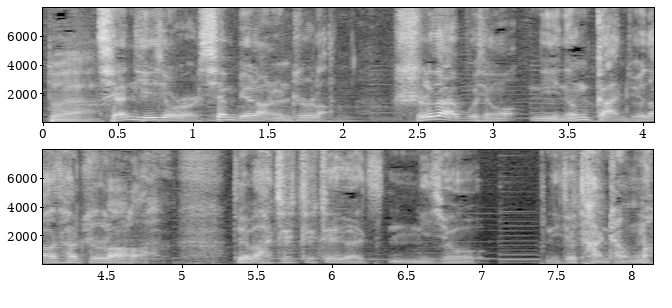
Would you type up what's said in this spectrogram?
对啊，前提就是先别让人知道，实在不行，你能感觉到他知道了，对吧？这这这个你就你就坦诚嘛，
